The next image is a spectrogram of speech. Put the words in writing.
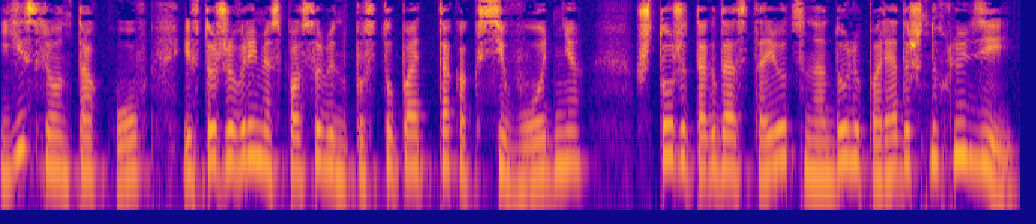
если он таков и в то же время способен поступать так, как сегодня, что же тогда остается на долю порядочных людей?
